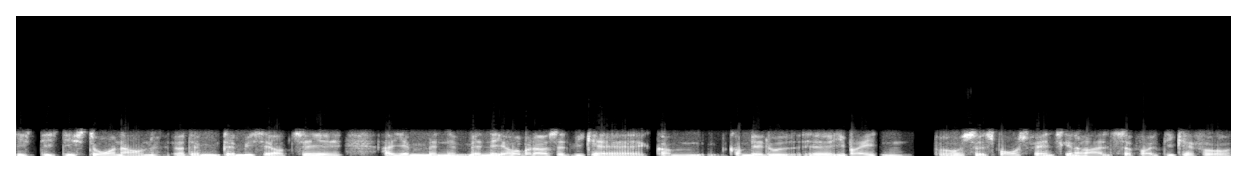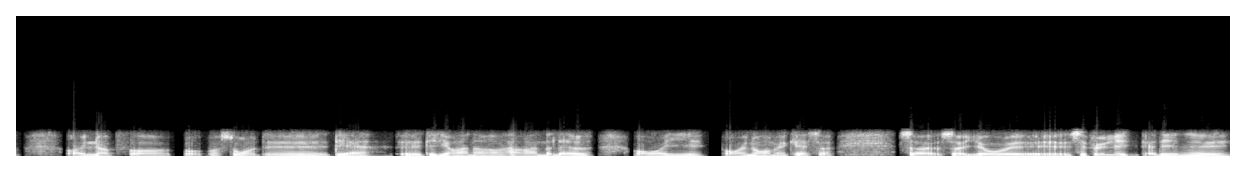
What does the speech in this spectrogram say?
de, de, de store navne, og dem, dem vi ser op til herhjemme. Men, men jeg håber da også, at vi kan komme, komme lidt ud øh, i bredden hos øh, sportsfans generelt, så folk de kan få øjnene op for, hvor, hvor stort øh, det er, øh, det de render og har rendt og lavet over i, over i Nordamerika. Så, så, så jo, øh, selvfølgelig er det en, øh,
